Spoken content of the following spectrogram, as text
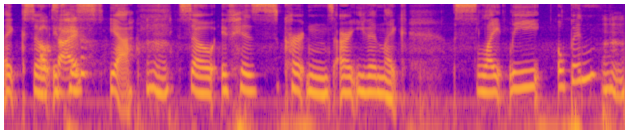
Like so, Outside? Mm-hmm. if his yeah, so if his curtains are even like slightly open, Mm-hmm.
